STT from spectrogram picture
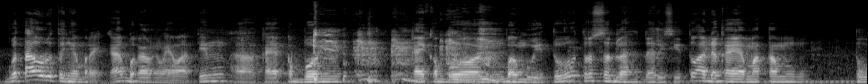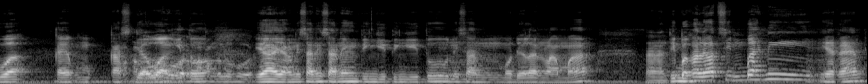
gue tahu rutenya mereka bakal ngelewatin eh, kayak kebun, kayak kebun bambu itu. Terus setelah dari situ ada kayak makam tua, kayak khas Makam Jawa leluhur, gitu. Ya, yang nisan-nisannya yang tinggi-tinggi itu, nisan modelan lama. Nah, nanti bakal lewat Simbah nih, ya kan?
